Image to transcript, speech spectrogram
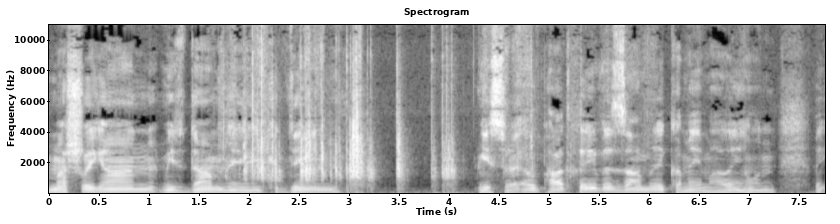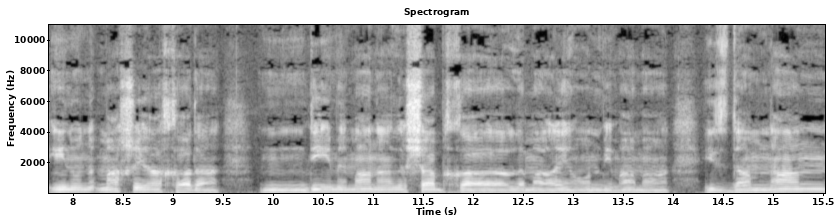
משריין מזדמנה כדין. ישראל פתחי וזמרי קמי מלאון, ואינון מכשיר חדה די ממנה לשבחה למראיון ביממה, הזדמנן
